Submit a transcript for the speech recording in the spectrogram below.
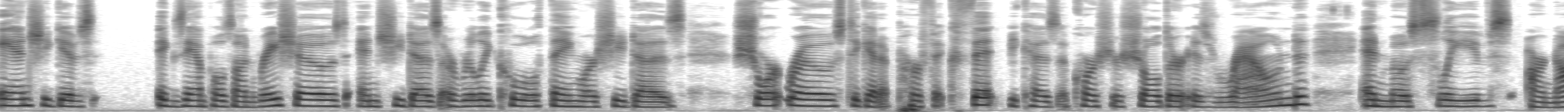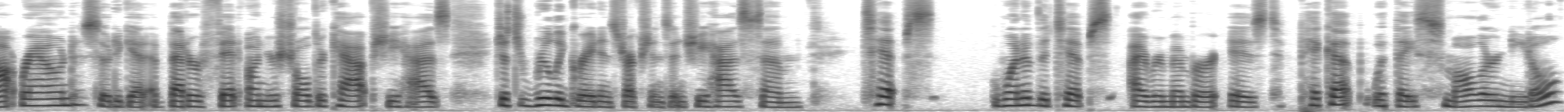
And she gives examples on ratios and she does a really cool thing where she does short rows to get a perfect fit because of course your shoulder is round and most sleeves are not round so to get a better fit on your shoulder cap she has just really great instructions and she has some tips one of the tips i remember is to pick up with a smaller needle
